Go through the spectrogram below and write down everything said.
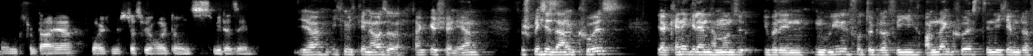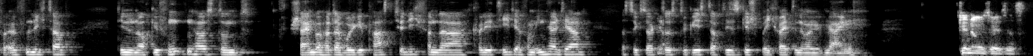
und von daher freue ich mich, dass wir heute uns wiedersehen. Ja, ich mich genauso. Dankeschön, Jan. Du sprichst jetzt an Kurs. Ja, kennengelernt haben wir uns über den Immobilienfotografie Online-Kurs, den ich eben da veröffentlicht habe, den du noch gefunden hast. Und scheinbar hat er wohl gepasst für dich von der Qualität her, vom Inhalt her, dass du gesagt ja. hast, du gehst auf dieses Gespräch heute nochmal mit mir ein. Genau so ist es.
